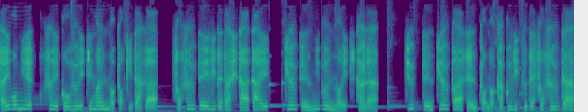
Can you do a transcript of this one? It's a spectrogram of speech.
最後に x イコール1万の時だが、素数定理で出した値、9.2分の1から、10.9%の確率で素数だ、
